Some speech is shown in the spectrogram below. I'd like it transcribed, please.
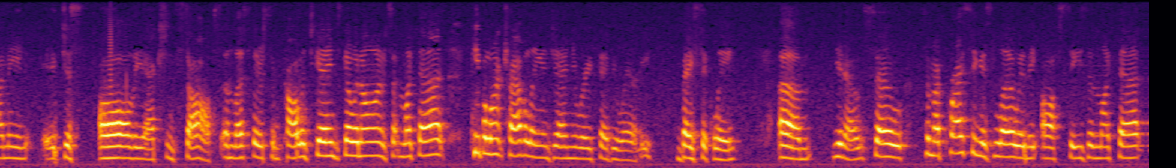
I mean, it just all the action stops unless there's some college games going on or something like that. People aren't traveling in January, February, basically. Um, you know, so so my pricing is low in the off season like that,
